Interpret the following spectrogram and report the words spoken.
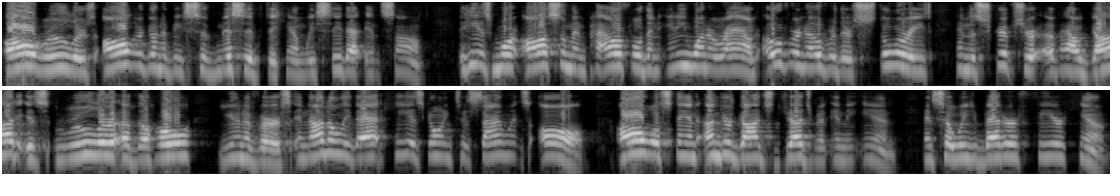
all rulers, all are going to be submissive to Him. We see that in Psalms. He is more awesome and powerful than anyone around. Over and over, there's stories in the scripture of how God is ruler of the whole universe. And not only that, He is going to silence all. All will stand under God's judgment in the end. And so we better fear Him.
